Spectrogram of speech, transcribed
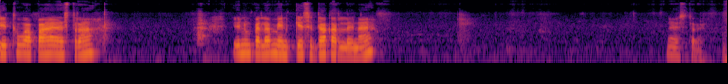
ਇਥੋਂ ਆਪਾਂ ਇਸ ਤਰ੍ਹਾਂ ਇਹਨੂੰ ਪਹਿਲਾਂ ਮਿਣ ਕੇ ਸਿੱਧਾ ਕਰ ਲੈਣਾ ਹੈ। ਇਸ ਤਰ੍ਹਾਂ।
